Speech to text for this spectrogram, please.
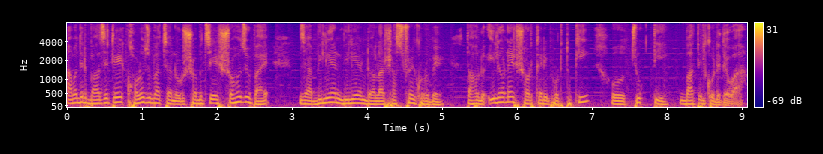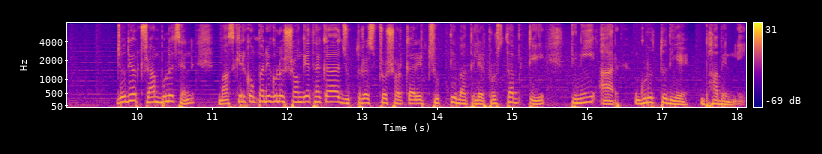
আমাদের বাজেটে খরচ বাঁচানোর সবচেয়ে সহজ উপায়, যা বিলিয়ন বিলিয়ন ডলার সাশ্রয় করবে, তা হলো ইলনের সরকারি ভর্তুকি ও চুক্তি বাতিল করে দেওয়া। যদিও ট্রাম্প বলেছেন, মাস্কের কোম্পানিগুলোর সঙ্গে থাকা যুক্তরাষ্ট্র সরকারের চুক্তি বাতিলের প্রস্তাবটি তিনি আর গুরুত্ব দিয়ে ভাবেননি।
